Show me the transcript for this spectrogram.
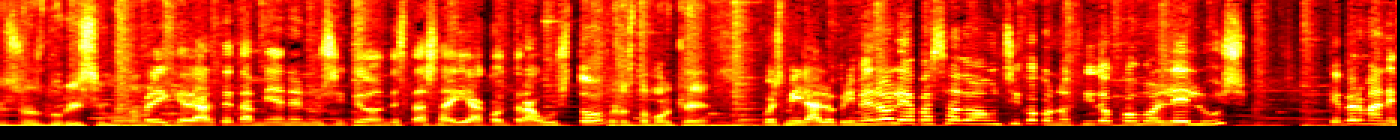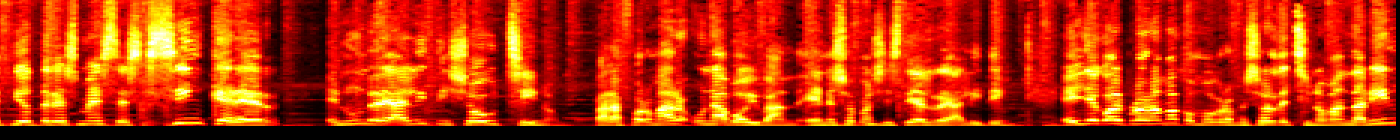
eso es durísimo. ¿eh? Hombre, y quedarte también en un sitio donde estás ahí a contragusto. ¿Pero esto por qué? Pues mira, lo primero le ha pasado a un chico conocido como Lelouch, que permaneció tres meses sin querer en un reality show chino para formar una boy band. En eso consistía el reality. Él llegó al programa como profesor de chino mandarín,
